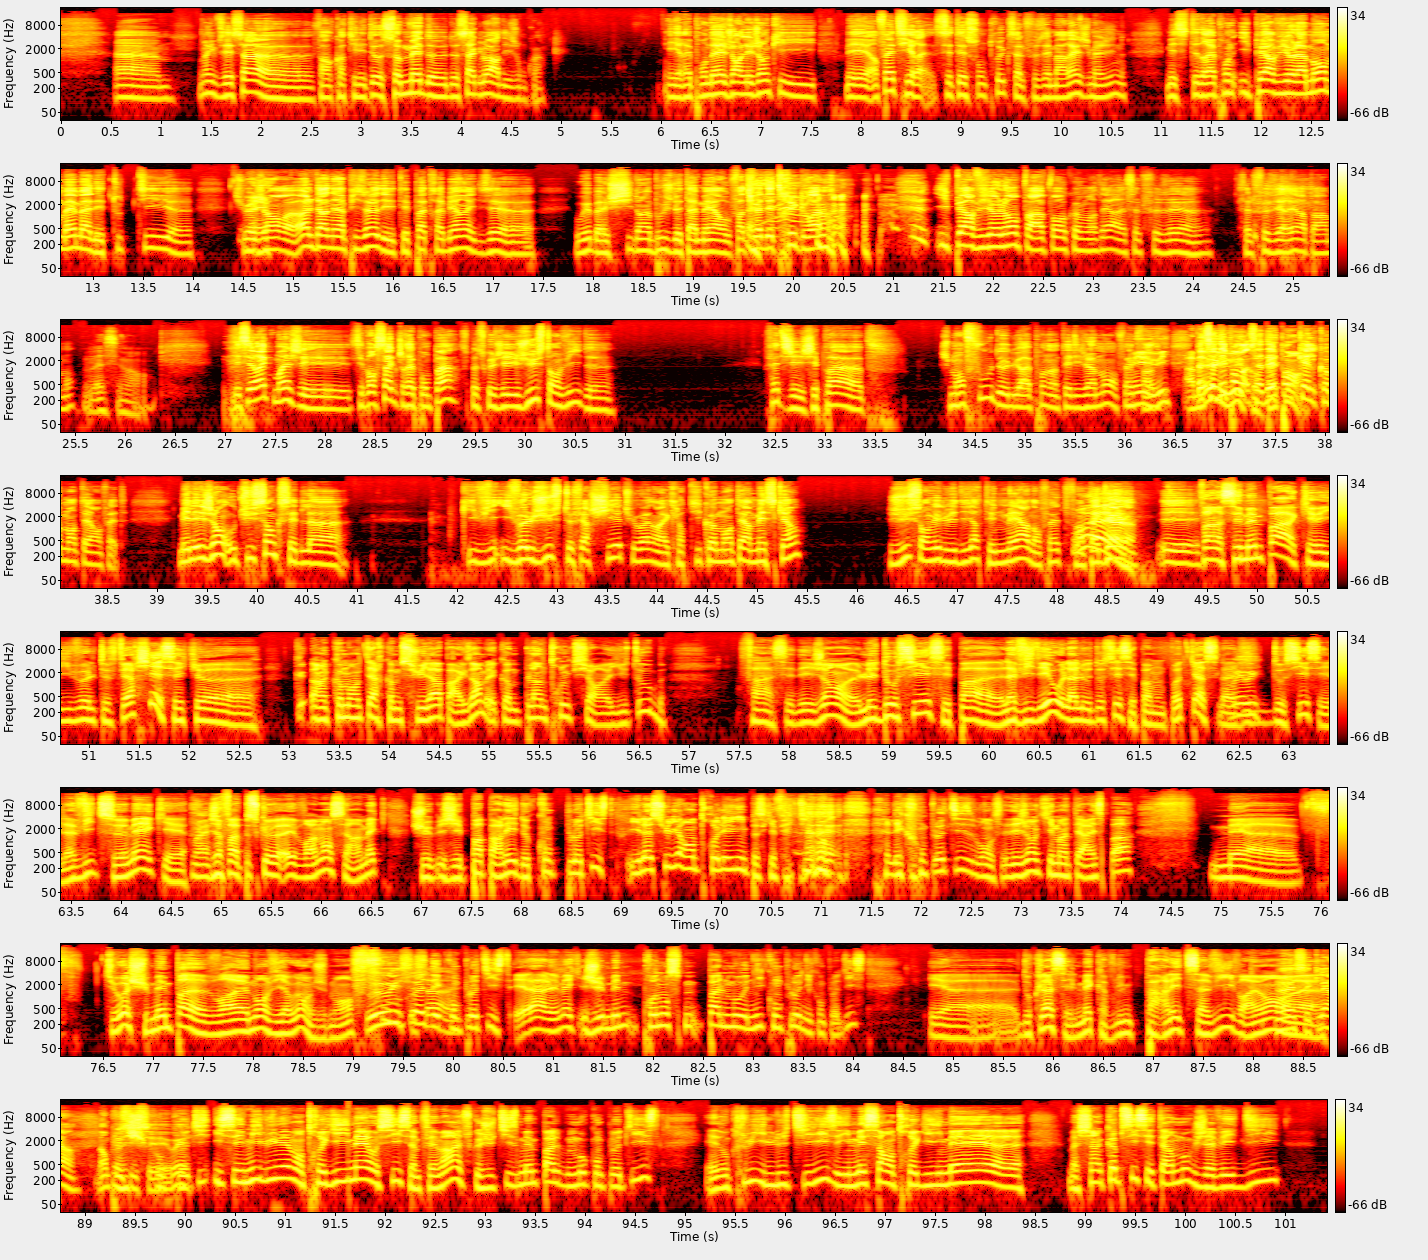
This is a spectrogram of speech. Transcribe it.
Euh, non, il faisait ça, enfin quand il était au sommet de, de sa gloire, disons quoi. Et il répondait, genre les gens qui, mais en fait, c'était son truc, ça le faisait marrer, j'imagine. Mais c'était de répondre hyper violemment, même à des tout petits, euh, tu vois, Ouais. genre, ah le dernier épisode, il était pas très bien, il disait. euh, oui, bah, je chie dans la bouche de ta mère. Enfin, tu vois, des trucs vraiment hyper violents par rapport aux commentaires et ça le faisait, euh, ça le faisait rire apparemment. Bah, c'est marrant. Mais c'est vrai que moi, j'ai. C'est pour ça que je réponds pas. C'est parce que j'ai juste envie de. En fait, j'ai j'ai pas. pff, Je m'en fous de lui répondre intelligemment, en fait. oui, Enfin, oui. Ah en bah fait, ça, oui, dépend, ça dépend quel commentaire, en fait. Mais les gens où tu sens que c'est de la. qui vi- ils veulent juste te faire chier, tu vois, avec leurs petits commentaires mesquins. Juste envie de lui dire, t'es une merde, en fait. Enfin, ta gueule. Et. Enfin, c'est même pas qu'ils veulent te faire chier, c'est que, que un commentaire comme celui-là, par exemple, et comme plein de trucs sur euh, YouTube, Enfin, c'est des gens. euh, le dossier, c'est pas euh, la vidéo. Là, le dossier, c'est pas mon podcast. Là, Oui, le oui. dossier, c'est la vie de ce mec. Et, Ouais. Enfin, parce que euh, vraiment, c'est un mec. Je j'ai pas parlé de complotiste. Il a su lire entre les lignes parce qu'effectivement, les complotistes, bon, c'est des gens qui m'intéressent pas. Mais euh, tu vois, je suis même pas vraiment virulent. Je m'en fous Oui, quoi, ça, des ouais. complotistes. Et là, les mecs, je même prononce pas le mot ni complot ni complotiste. Et euh, donc là, c'est le mec qui a voulu me parler de sa vie vraiment. Ouais, euh, c'est clair. En plus, il s'est. ouais. mis lui-même entre guillemets aussi, ça me fait marrer parce que j'utilise même pas le mot complotiste. Et donc lui, il l'utilise et il met ça entre guillemets, euh, machin, comme si c'était un mot que j'avais dit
